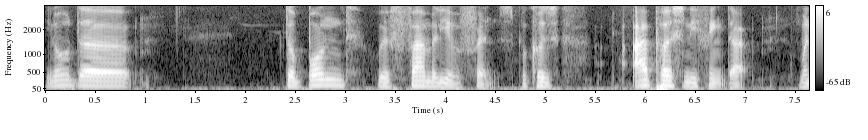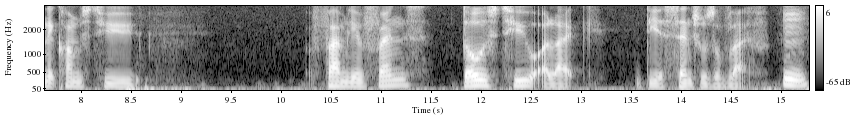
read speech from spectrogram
you know the the bond with family and friends because I personally think that when it comes to family and friends those two are like the essentials of life Mm.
